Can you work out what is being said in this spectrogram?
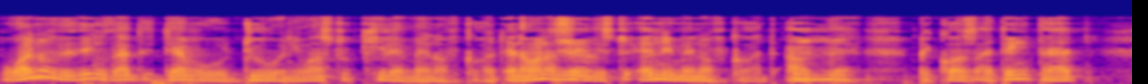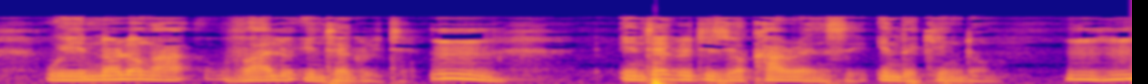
One of the things that the devil will do when he wants to kill a man of God, and I want to say Yeah. this to any man of God out mm-hmm. there, because I think that we no longer value integrity. Mm. Integrity is your currency in the kingdom. Mm-hmm.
